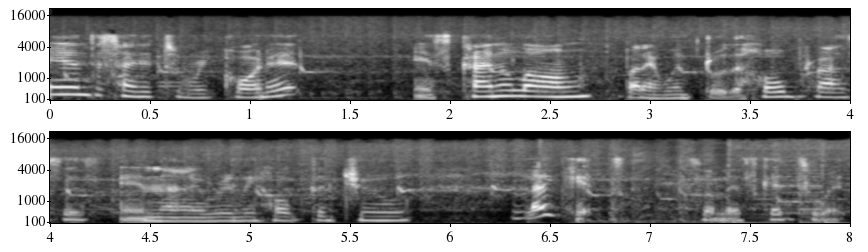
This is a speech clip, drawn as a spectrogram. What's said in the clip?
and decided to record it. It's kind of long but I went through the whole process and I really hope that you like it. So let's get to it.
